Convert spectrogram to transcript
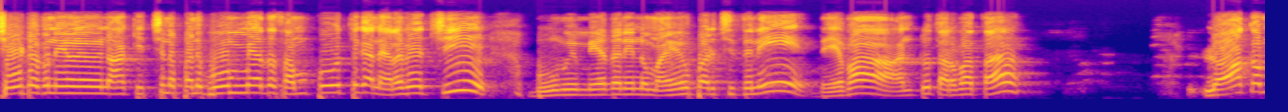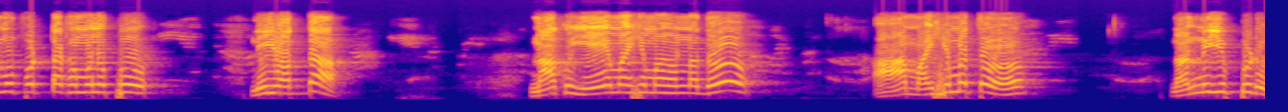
చేయుటకు నేను నాకు ఇచ్చిన పని భూమి మీద సంపూర్తిగా నెరవేర్చి భూమి మీద నిన్ను మయమపరిచితిని దేవా అంటూ తర్వాత లోకము పుట్టక మునుపు నీ యొద్ద నాకు ఏ మహిమ ఉన్నదో ఆ మహిమతో నన్ను ఇప్పుడు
